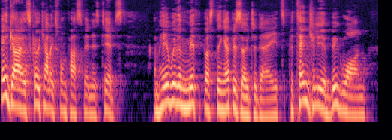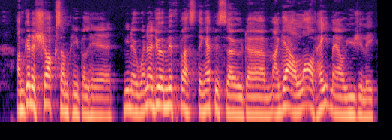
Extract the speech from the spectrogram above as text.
Hey guys, Coach Alex from Fast Fitness Tips. I'm here with a myth busting episode today. It's potentially a big one. I'm going to shock some people here. You know, when I do a myth busting episode, um, I get a lot of hate mail usually.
